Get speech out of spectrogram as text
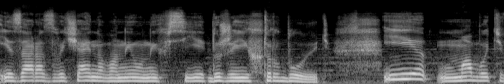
і зараз, звичайно, вони у них всі дуже їх турбують. І, мабуть,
